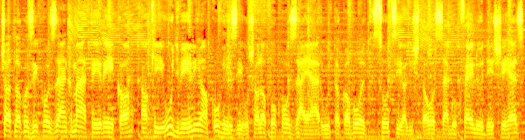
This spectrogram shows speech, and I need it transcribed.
csatlakozik hozzánk Máté Réka, aki úgy véli, a kohéziós alapok hozzájárultak a volt szocialista országok fejlődéséhez,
